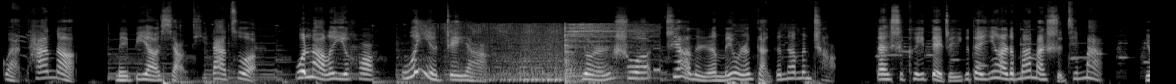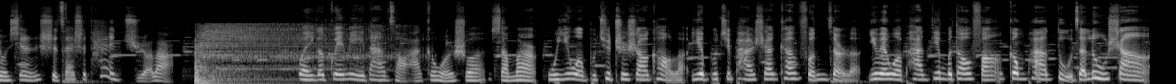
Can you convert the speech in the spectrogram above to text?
管他呢，没必要小题大做。我老了以后我也这样。有人说这样的人没有人敢跟他们吵，但是可以逮着一个带婴儿的妈妈使劲骂。有些人实在是太绝了。我一个闺蜜一大早啊跟我说：“小妹儿，五一我不去吃烧烤了，也不去爬山看风景了，因为我怕订不到房，更怕堵在路上。”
